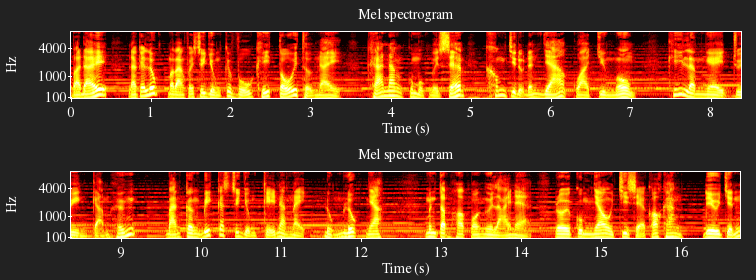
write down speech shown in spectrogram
Và đấy là cái lúc mà bạn phải sử dụng cái vũ khí tối thượng này. Khả năng của một người sếp không chỉ được đánh giá qua chuyên môn. Khi làm nghề truyền cảm hứng bạn cần biết cách sử dụng kỹ năng này đúng lúc nha. Mình tập hợp mọi người lại nè, rồi cùng nhau chia sẻ khó khăn, điều chỉnh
